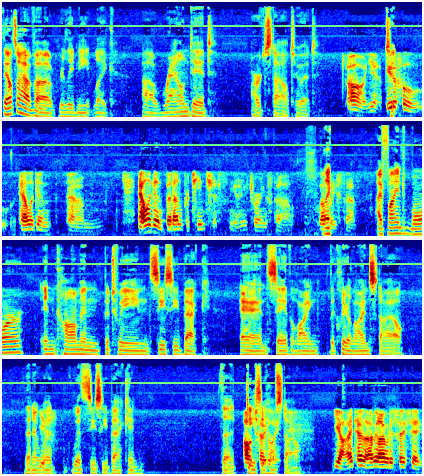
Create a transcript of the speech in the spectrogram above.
They also have a really neat, like, uh, rounded art style to it. Oh yeah, beautiful, elegant, um, elegant but unpretentious. You know, drawing style, lovely Like- stuff. I find more in common between CC Beck and, say, the line, the clear line style, than it Yes. would with CC Beck and the Oh, DC totally. Style. Yeah, I totally. I mean, I would associate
